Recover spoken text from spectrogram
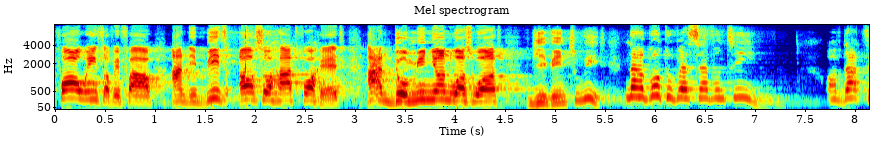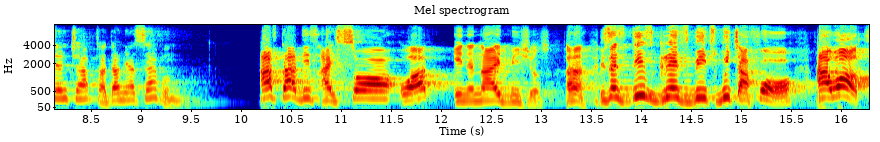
four wings of a fowl, and the beast also had four heads, and dominion was what? Given to it. Now go to verse 17 of that same chapter, Daniel 7. After this, I saw what? In the night visions. Uh, it says, These great beasts which are four are what?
